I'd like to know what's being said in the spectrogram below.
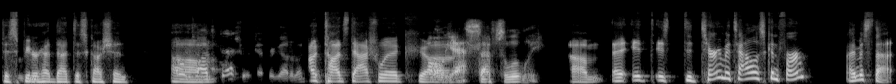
to spearhead that discussion. Oh, Um, Todd Stashwick, I forgot about. uh, Todd Stashwick. Oh uh, yes, absolutely. Um, it is. Did Terry Matalas confirm? I missed that.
